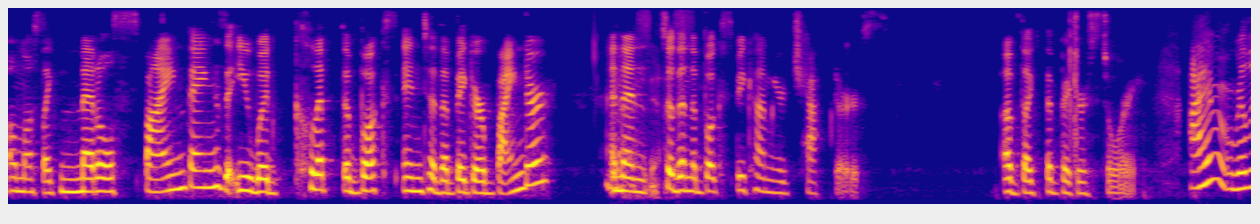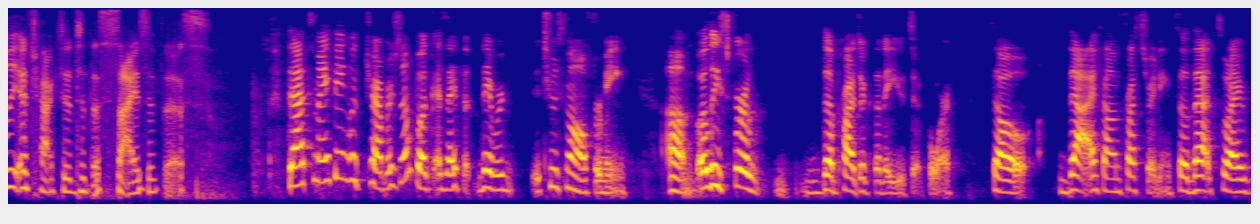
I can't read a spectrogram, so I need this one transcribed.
almost like metal spine things that you would clip the books into the bigger binder. and Yes, then so then the books become your chapters of like the bigger story. I'm really attracted to the size of this. That's my thing with Traveler's Notebook, as I th- they were too small for me, um, at least for the project that I used it for. So that I found frustrating. So that's why I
